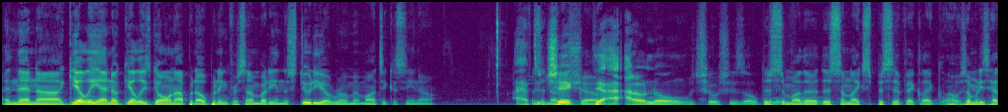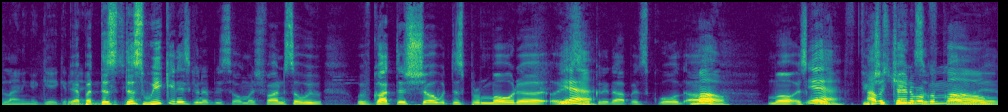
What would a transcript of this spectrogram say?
And then uh, Gilly, I know Gilly's going up and opening for somebody in the studio room at Montecasino. I have There's to another check. show. the- I, I don't know which show she's opening. There's some other. There's some like specific like oh somebody's headlining a gig. in Yeah, the- but the this casino. this weekend is gonna be so much fun. So we've we've got this show with this promoter. uh, He's Yeah. looking it up. It's called uh, Mo. Mo. It's Yeah. called I Future was trying to Kings work of with Mo. Comedy.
